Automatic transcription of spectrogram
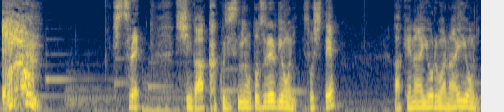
失礼。死が確実に訪れるように、そして明けない夜はないように。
